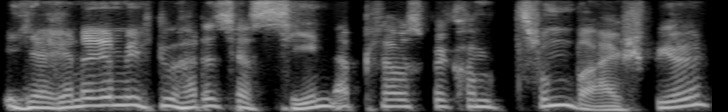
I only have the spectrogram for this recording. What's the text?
Ich erinnere mich, du hattest ja Szenenapplaus bekommen, zum Beispiel,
